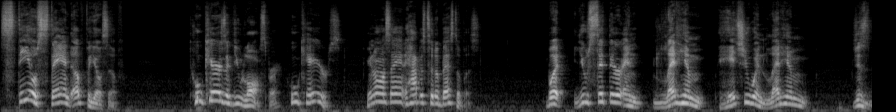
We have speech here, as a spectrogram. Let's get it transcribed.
Still stand up for yourself. Who cares if you lost, bro? Who cares? You know what I'm saying? It happens to the best of us. But you sit there and let him hit you and let him just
